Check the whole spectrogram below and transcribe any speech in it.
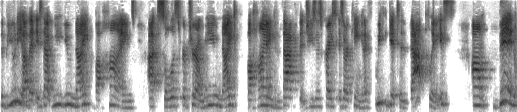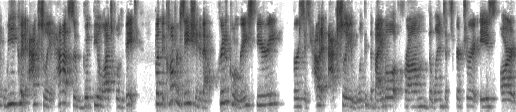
The beauty of it is that we unite behind uh, sola scriptura. We unite behind the fact that Jesus Christ is our King. And if we can get to that place, um, then we could actually have some good theological debates. But the conversation about critical race theory versus how to actually look at the Bible from the lens of scripture is our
